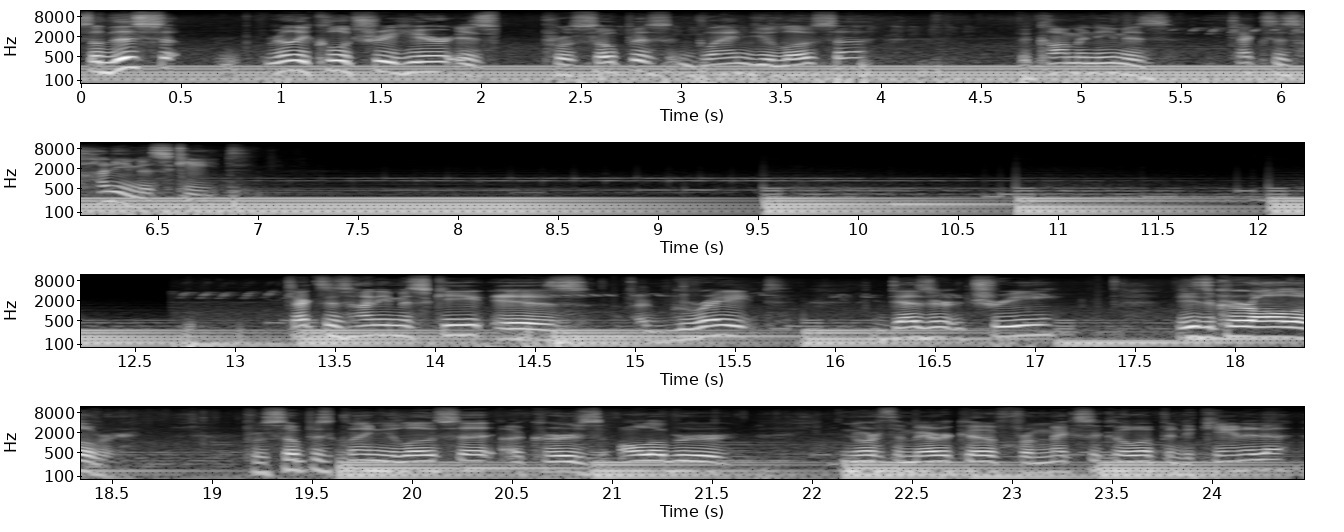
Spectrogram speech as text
So this really cool tree here is Prosopis glandulosa. The common name is Texas honey mesquite. Texas honey mesquite is a great desert tree. These occur all over. Prosopis glandulosa occurs all over North America from Mexico up into Canada.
